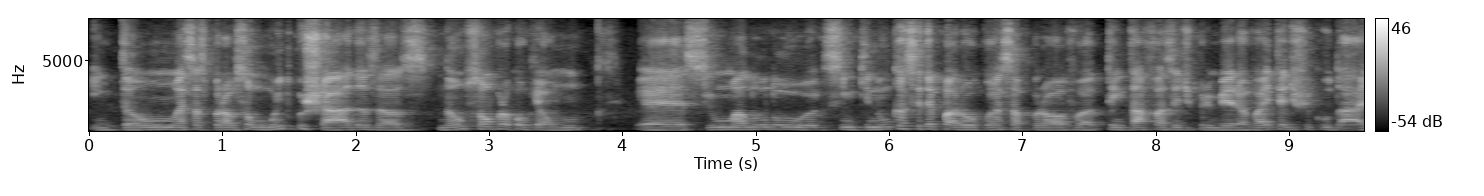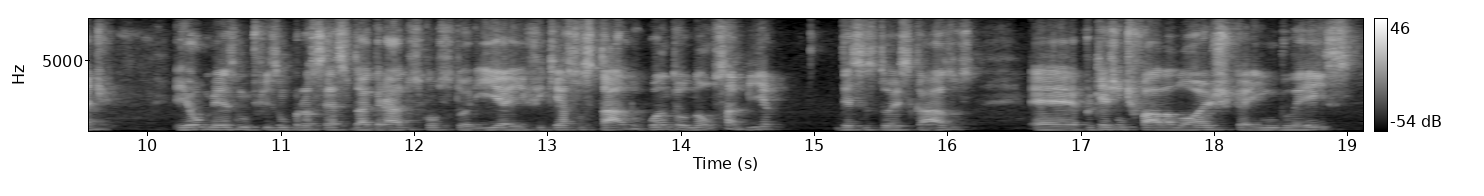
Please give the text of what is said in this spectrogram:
Então, essas provas são muito puxadas, elas não são para qualquer um. É, se um aluno assim, que nunca se deparou com essa prova tentar fazer de primeira, vai ter dificuldade. Eu mesmo fiz um processo da Grados Consultoria e fiquei assustado quanto eu não sabia desses dois casos é, porque a gente fala lógica em inglês,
